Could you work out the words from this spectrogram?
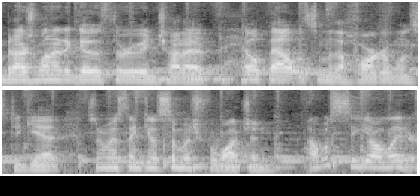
But I just wanted to go through and try to help out with some of the harder ones to get. So anyways, thank you all so much for watching. I will see y'all later.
